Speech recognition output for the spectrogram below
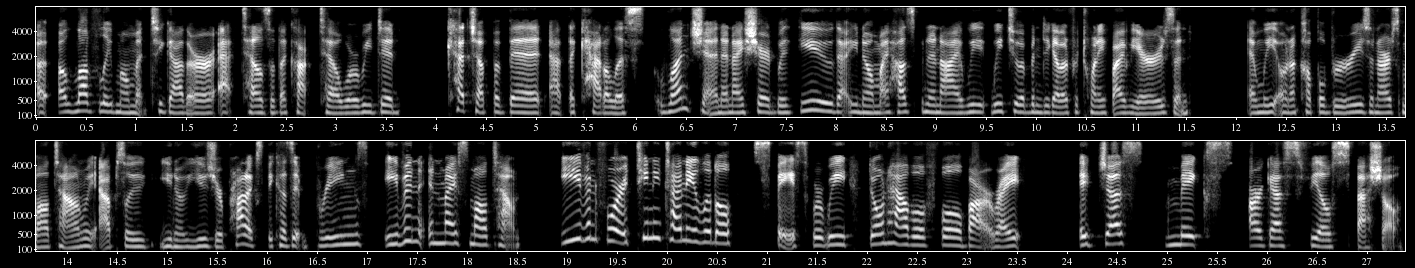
a, a lovely moment together at Tales of the Cocktail where we did catch up a bit at the Catalyst luncheon. And I shared with you that, you know, my husband and I, we, we two have been together for 25 years and, and we own a couple breweries in our small town. We absolutely, you know, use your products because it brings, even in my small town, even for a teeny tiny little space where we don't have a full bar, right? It just makes our guests feel special.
